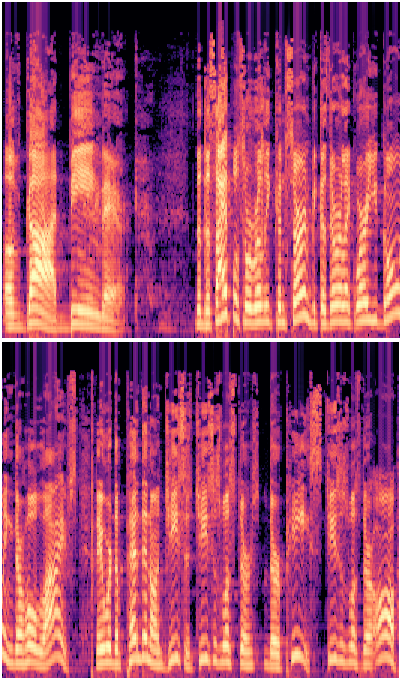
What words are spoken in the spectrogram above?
of God being there the disciples were really concerned because they were like, where are you going? Their whole lives. They were dependent on Jesus. Jesus was their, their peace. Jesus was their all.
